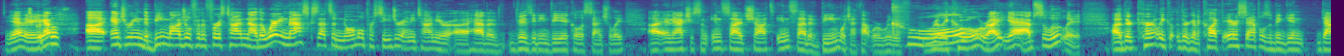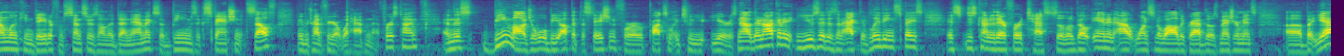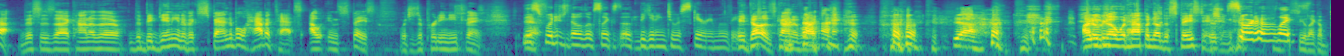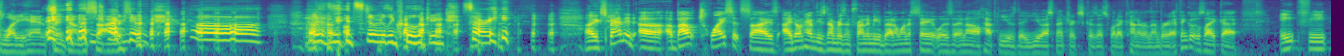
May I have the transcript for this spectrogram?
Yeah, there you go. Uh, entering the BEAM module for the first time. Now, they're wearing masks. That's a normal procedure anytime you uh, have a visiting vehicle, essentially. Uh, and actually some inside shots inside of BEAM, which I thought were really cool. really cool, right? Yeah, absolutely. Uh, they're currently they're going to collect air samples and begin downlinking data from sensors on the dynamics of Beam's expansion itself. Maybe try to figure out what happened that first time. And this Beam module will be up at the station for approximately two years. Now they're not going to use it as an active living space. It's just kind of there for a test. So they'll go in and out once in a while to grab those measurements. Uh, but yeah, this is uh, kind of the, the beginning of expandable habitats out in space, which is a pretty neat thing. This yeah. footage, though, looks like the beginning to a scary movie. It does, kind of like. yeah. I don't know what happened on the space station. Sort of like. See like a bloody handprint down the side. Kind of. Oh. But it's, it's, still really cool looking. Sorry. I expanded uh, about twice its size. I don't have these numbers in front of me, but I want to say it was, and I'll have to use the U.S. metrics because that's what I kind of remember. I think it was like uh, eight feet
